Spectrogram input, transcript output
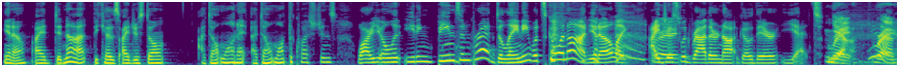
you know, I did not because I just don't. I don't want it. I don't want the questions. Why are you only eating beans and bread, Delanie? What's going on? You know, like I just would rather not go there yet. right, right.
